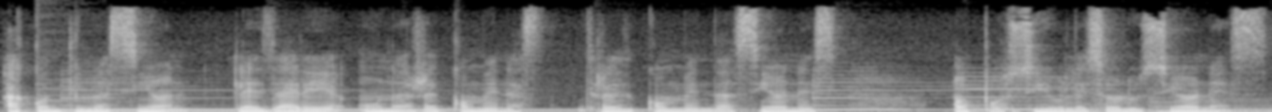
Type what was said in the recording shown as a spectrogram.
A continuación les daré unas recomendaciones o posibles soluciones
